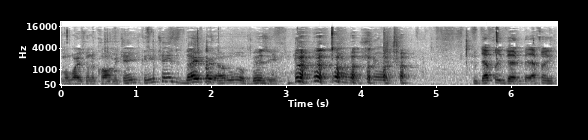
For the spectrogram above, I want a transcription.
My wife's gonna call me. Change? Can you change the diaper? I'm a little busy. oh, sure. Definitely good, but definitely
